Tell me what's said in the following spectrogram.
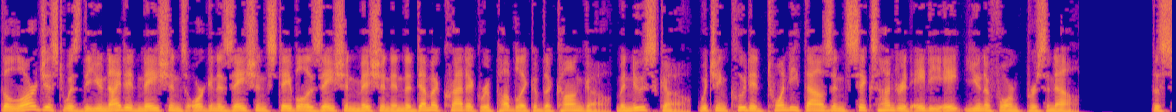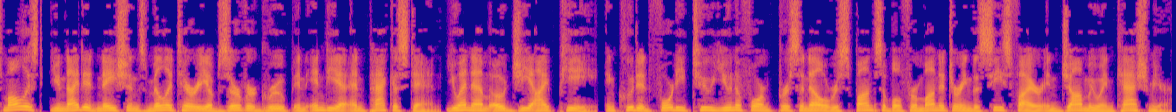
The largest was the United Nations Organization Stabilization Mission in the Democratic Republic of the Congo MONUSCO, which included 20,688 uniformed personnel. The smallest, United Nations Military Observer Group in India and Pakistan UNMOGIP, included 42 uniformed personnel responsible for monitoring the ceasefire in Jammu and Kashmir.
